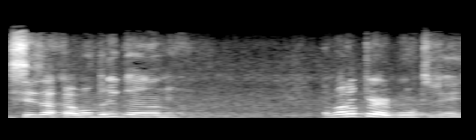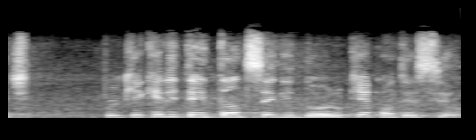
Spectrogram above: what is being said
e vocês acabam brigando. Agora eu pergunto, gente, por que, que ele tem tanto seguidor? O que aconteceu?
